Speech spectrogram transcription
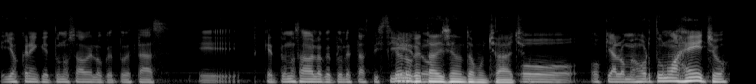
ellos creen que tú no sabes lo que tú estás, eh, que tú no sabes lo que tú le estás ¿Qué es diciendo. lo que está diciendo este muchacho? o, o que a lo mejor tú no has hecho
